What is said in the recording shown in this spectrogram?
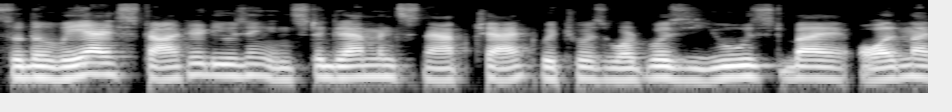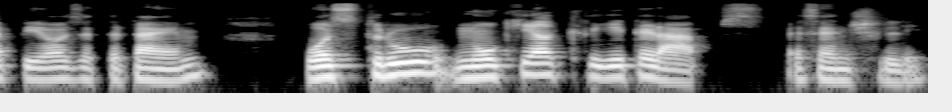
So the way I started using Instagram and Snapchat, which was what was used by all my peers at the time, was through Nokia created apps, essentially.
